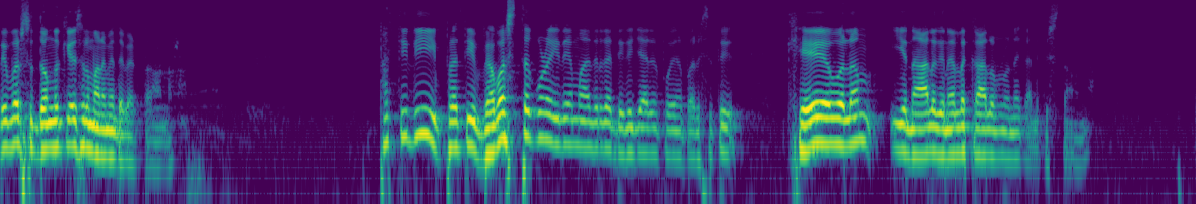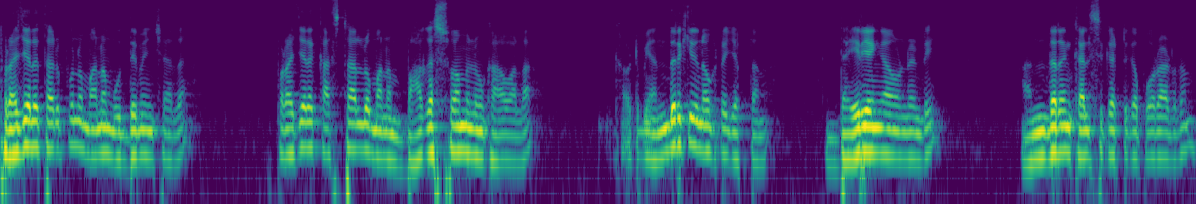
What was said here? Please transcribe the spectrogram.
రివర్స్ దొంగ కేసులు మన మీద పెడతా ఉన్నారు. ప్రతిదీ ప్రతి వ్యవస్థ కూడా ఇదే మాదిరిగా దిగజారిపోయిన పరిస్థితి కేవలం ఈ నాలుగు నెలల కాలంలోనే కనిపిస్తూ ఉన్నాం ప్రజల తరపున మనం ఉద్యమించాలా? ప్రజల కష్టాల్లో మనం భాగస్వాములం కావాలా? కాబట్టి మీ అందరికీ నేను ఒకటే చెప్తాను. ధైర్యంగా ఉండండి. అందరం కలిసికట్టుగా పోరాడదాం.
